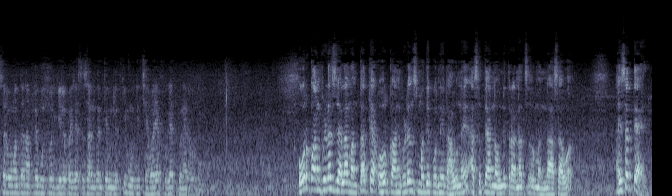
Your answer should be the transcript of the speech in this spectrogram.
सर्व मतदान आपल्या बूथवर गेलं पाहिजे असं सांगताना ते म्हणलं की मोदींची हवा या फुग्यात कोण्या राहू नये. ओव्हर कॉन्फिडन्स ज्याला म्हणतात त्या ओव्हर कॉन्फिडन्समध्ये कोणी राहू नये असं त्या नवनीत राणाचं म्हणणं असावं. हे सत्य आहे.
